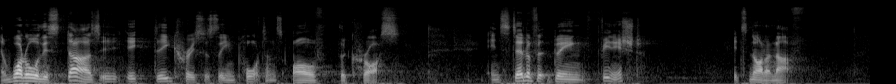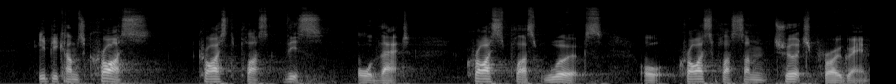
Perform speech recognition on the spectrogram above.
And what all this does, it, it decreases the importance of the cross. Instead of it being finished, it's not enough. It becomes Christ, Christ plus this or that, Christ plus works, or Christ plus some church program,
